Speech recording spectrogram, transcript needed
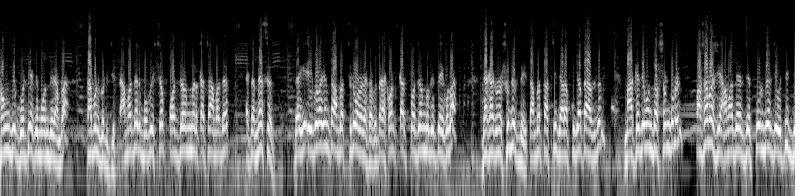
সংযোগ ঘটিয়ে একটি মন্দির আমরা স্থাপন করেছি। আমাদের ভবিষ্যৎ প্রজন্মের কাছে আমাদের একটা মেসেজ এগুলো কিন্তু আমরা ছোট বড় দেখা কিন্তু এখনকার প্রজন্ম কিন্তু এগুলা দেখার কোনো সুযোগ নেই। তা আমরা চাচ্ছি যারা পূজাতে আসবেন, মাকে যেমন দর্শন করবেন, পাশাপাশি আমাদের যে পূর্বের যে ঐতিহ্য,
